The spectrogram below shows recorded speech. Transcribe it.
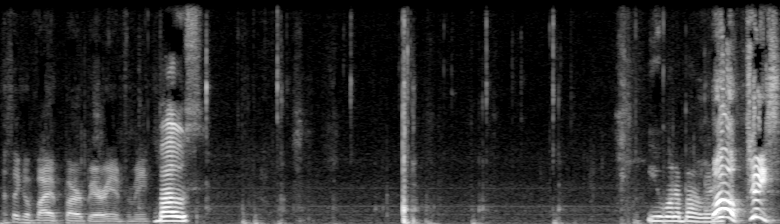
That's like a barbarian for me. Bows. You want a bow, right? Whoa, Jace!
